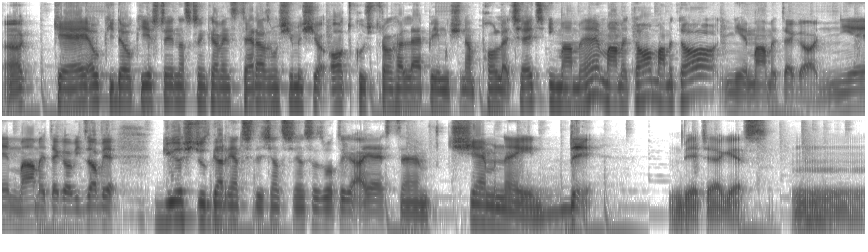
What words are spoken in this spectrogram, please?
Okej, okay, okidoki, jeszcze jedna skrzynka, więc teraz musimy się odkuć trochę lepiej, musi nam polecieć i mamy, mamy to, mamy to? Nie mamy tego, nie mamy tego, widzowie. Gościu zgarnia 3700 zł, a ja jestem w ciemnej dy. Wiecie jak jest. Mm.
